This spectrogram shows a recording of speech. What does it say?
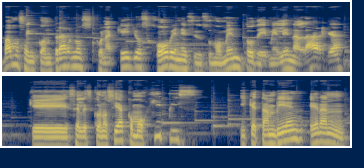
vamos a encontrarnos con aquellos jóvenes en su momento de melena larga, que se les conocía como hippies y que también eran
